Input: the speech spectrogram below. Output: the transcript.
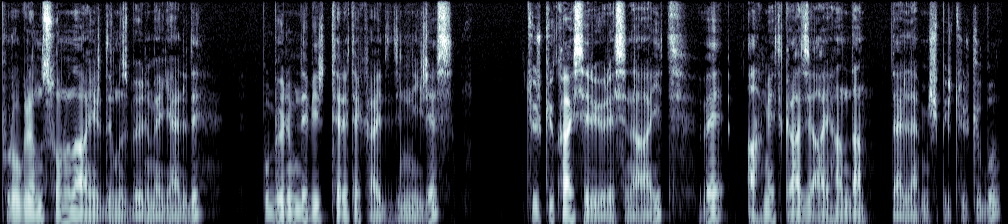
programın sonuna ayırdığımız bölüme geldi. Bu bölümde bir TRT kaydı dinleyeceğiz. Türkü Kayseri yöresine ait ve Ahmet Gazi Ayhan'dan derlenmiş bir türkü bu.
